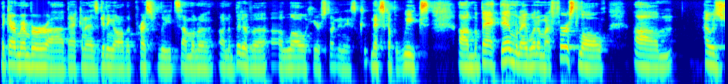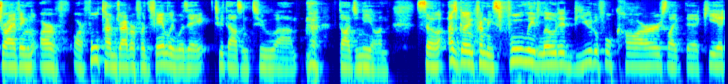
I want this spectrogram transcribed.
Like I remember uh, back when I was getting all the press fleets, I'm on a on a bit of a, a lull here starting the next next couple weeks. Um, but back then when I went on my first lull, um, I was driving our our full time driver for the family was a 2002 um, Dodge Neon. So I was going from these fully loaded, beautiful cars like the Kia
